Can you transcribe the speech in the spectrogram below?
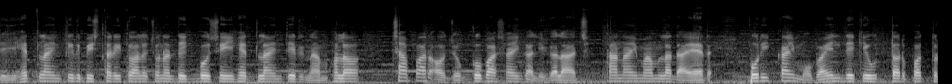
যেই হেডলাইনটির বিস্তারিত আলোচনা দেখব, সেই হেডলাইনটির নাম হলো ছাপার অযোগ্য ভাষায় গালিগালাজ, থানায় মামলা দায়ের। পরীক্ষায় মোবাইল দেখে উত্তরপত্র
